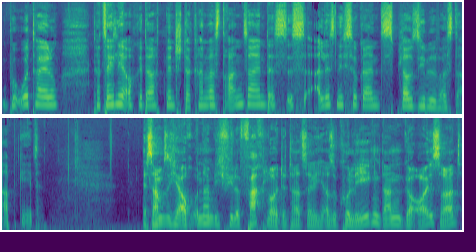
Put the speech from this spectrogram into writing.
Beurteilung tatsächlich auch gedacht, Mensch, da kann was dran sein, das ist alles nicht so ganz plausibel, was da abgeht. Es haben sich ja auch unheimlich viele Fachleute tatsächlich, also Kollegen dann geäußert,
